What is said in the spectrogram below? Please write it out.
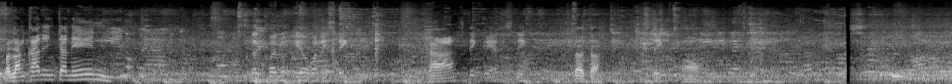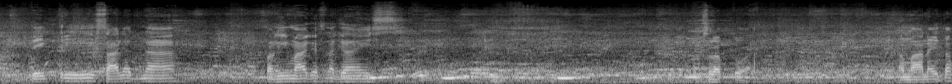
Walang kanin-kanin. Nagpalo, ayaw ka na steak. Ha? Steak ba yan? Steak. Ito. Steak. Ah. Take three, salad na. Panghimagas na guys. Sarap to ah. Tama na ito.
